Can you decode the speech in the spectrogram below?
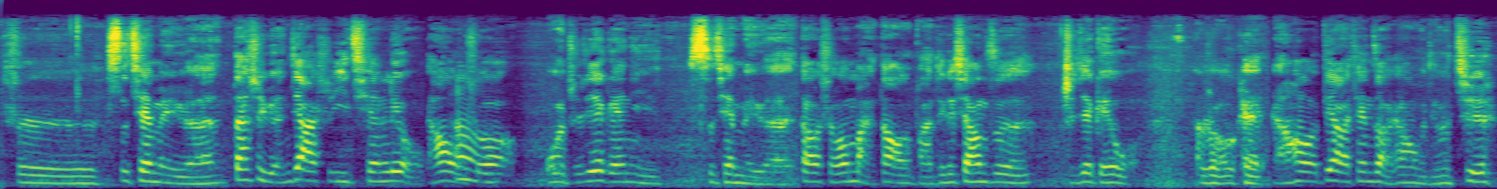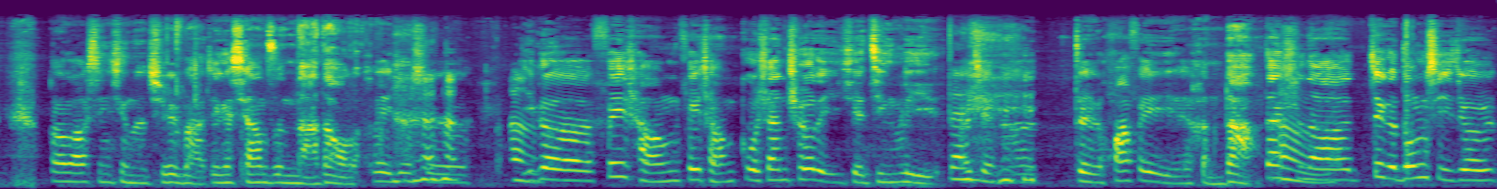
是四千美元，但是原价是一千六。然后我说，我直接给你四千美元，到时候买到了，把这个箱子直接给我。他说 OK。然后第二天早上我就去高高兴兴的去把这个箱子拿到了。所以就是一个非常非常过山车的一些经历，而且呢。对，花费也很大。但是呢，嗯、这个东西就是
